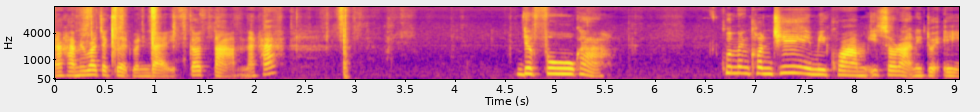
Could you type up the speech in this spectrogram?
นะคะ ไม่ว่าจะเกิดวันใดก็ตามนะคะ The Fool ค่ะ คุณเป็นคนที่มีความอิสระในตัวเอง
